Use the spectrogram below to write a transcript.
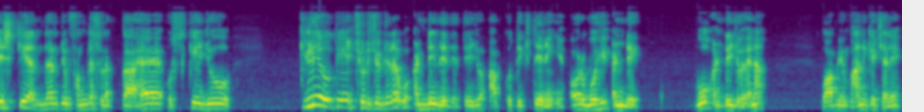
इसके अंदर जो फंगस लगता है, उसके जो कीड़े होते हैं छोटे छोटे ना, वो अंडे दे देते हैं जो आपको दिखते नहीं है। और वही अंडे, वो अंडे जो है ना, वो आप ये मान के चले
